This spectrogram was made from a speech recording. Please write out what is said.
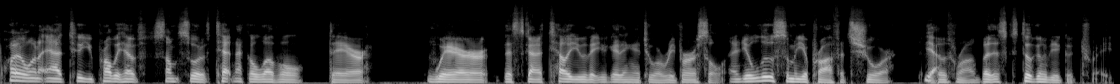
probably want to add too, you probably have some sort of technical level there where that's going to tell you that you're getting into a reversal and you'll lose some of your profits, sure. Yeah. Goes wrong, but it's still going to be a good trade.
